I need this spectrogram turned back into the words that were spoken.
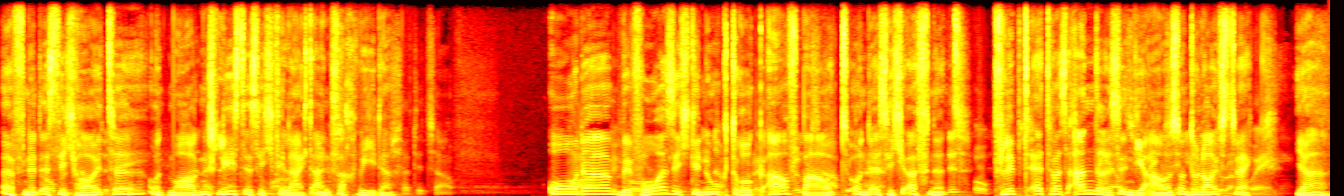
öffnet es sich heute und morgen schließt es sich vielleicht einfach wieder. Oder bevor sich genug Druck aufbaut und es sich öffnet, flippt etwas anderes in dir aus und du läufst weg. Ja.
